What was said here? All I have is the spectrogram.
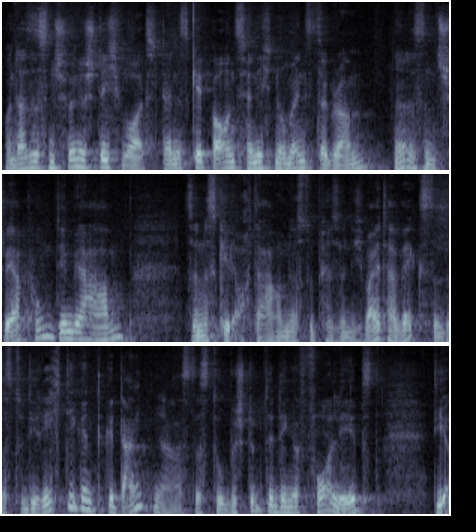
Und das ist ein schönes Stichwort, denn es geht bei uns ja nicht nur um Instagram, ne, das ist ein Schwerpunkt, den wir haben, sondern es geht auch darum, dass du persönlich weiter wächst und dass du die richtigen Gedanken hast, dass du bestimmte Dinge vorlebst, die,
